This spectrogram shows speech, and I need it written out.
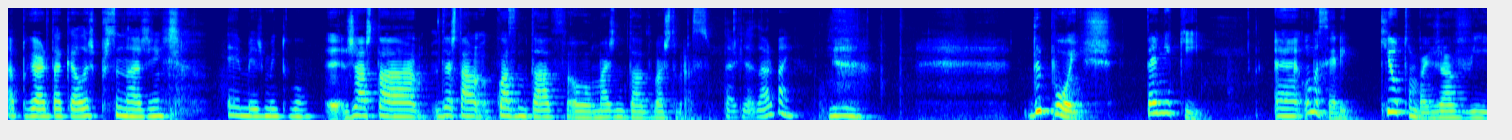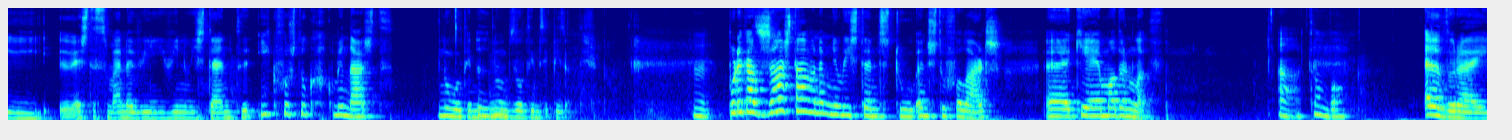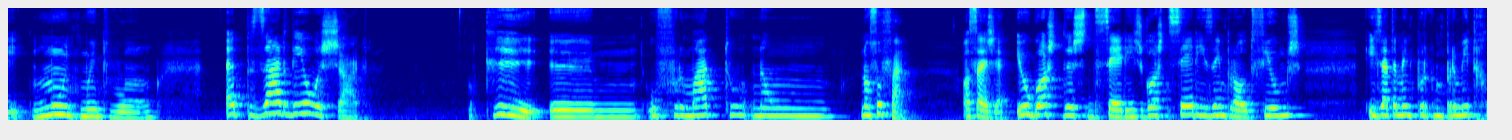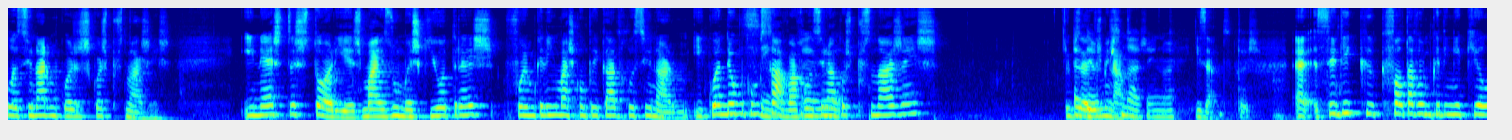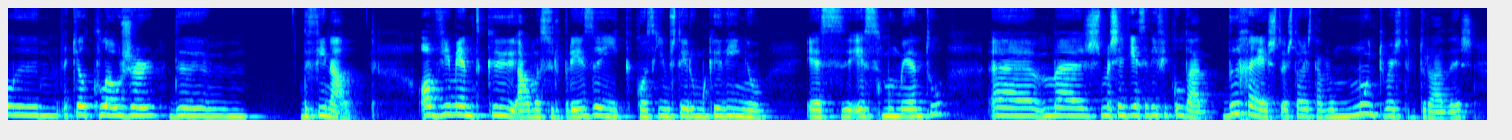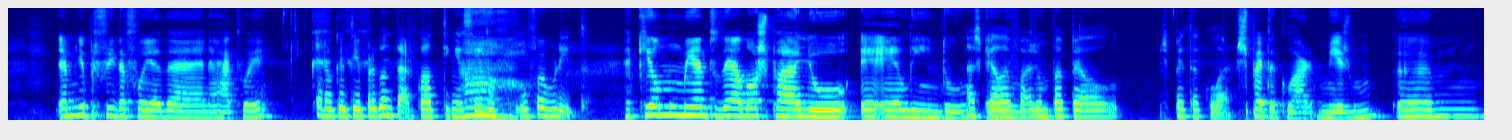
a, a pegar-te àquelas personagens. É mesmo muito bom. Eh, Já está, já está quase metade ou mais de metade debaixo do braço. Estás-lhe a dar bem. Depois, tenho aqui ah, uma série que eu também já vi eh, esta semana, vi, vi no instante e que foste tu que recomendaste no último, num dos últimos episódios. Por acaso já estava na minha lista antes de tu, antes tu falares, ah, que é Modern Love. Ah, tão bom. Adorei, muito, muito bom. apesar de eu achar que hum, o formato não, não sou fã. Ou seja, eu gosto das, de séries, gosto de séries em prol de filmes, exatamente porque me permite relacionar-me com as, com as personagens. E nestas histórias, mais umas que outras, foi um bocadinho mais complicado relacionar-me. E quando eu me começava a relacionar é- com os personagens, Adeus personagem, não é? Exato. Ah, senti que, que faltava um bocadinho aquele, aquele closure de, de final. Obviamente que há uma surpresa e que conseguimos ter um bocadinho esse, esse momento, ah, mas, mas senti essa dificuldade. De resto, as histórias estavam muito bem estruturadas. A minha preferida foi a da Anna Hathaway. Era o que eu te ia perguntar, qual tinha sido Ah. o, favorito? Aquele momento dela ao espelho é, é lindo. Acho que é ela lindo. faz um papel espetacular. espetacular mesmo. Um,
